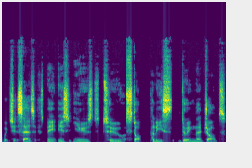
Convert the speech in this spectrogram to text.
which it says is, being, is used to stop police doing their jobs.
